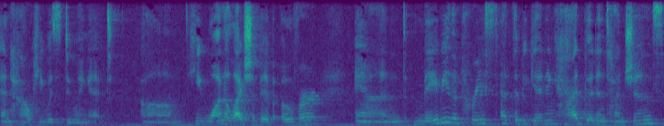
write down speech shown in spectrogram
and how he was doing it. Um, he won Elishabib over And maybe the priest at the beginning had good intentions,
